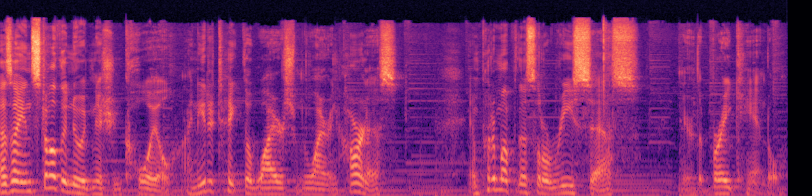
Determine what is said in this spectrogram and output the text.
As I install the new ignition coil, I need to take the wires from the wiring harness and put them up in this little recess near the brake handle.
